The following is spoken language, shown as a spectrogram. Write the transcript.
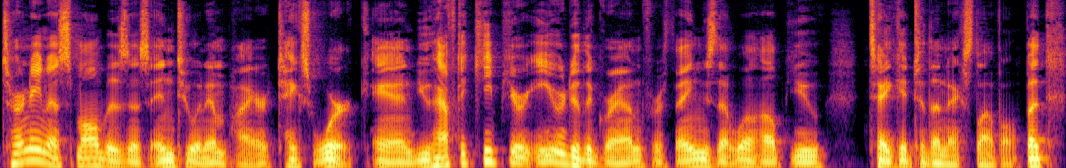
Turning a small business into an empire takes work, and you have to keep your ear to the ground for things that will help you take it to the next level. But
